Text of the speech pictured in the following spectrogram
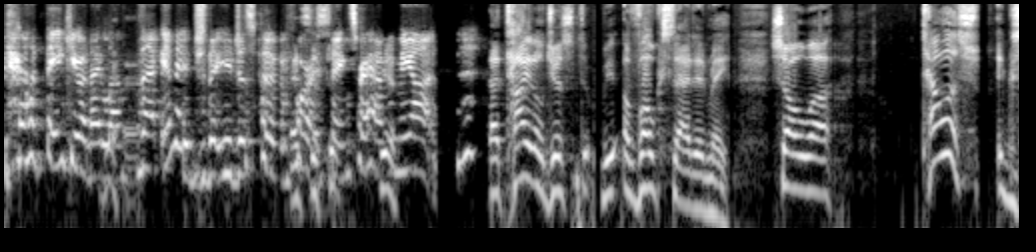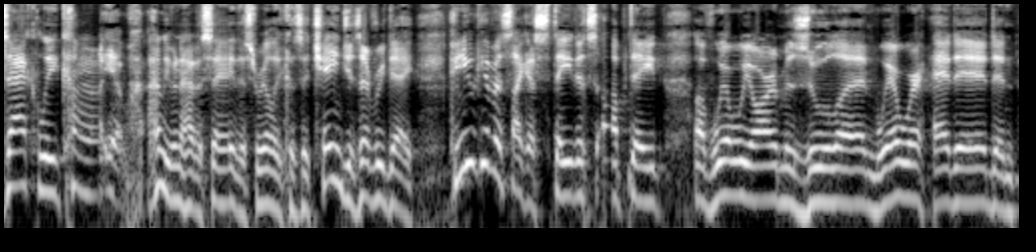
Yeah, thank you. And I love that image that you just put forth. just- Thanks for having yeah. me on. That title just evokes that in me. So, uh, tell us exactly. Kind of, I don't even know how to say this really because it changes every day. Can you give us like a status update of where we are in Missoula and where we're headed and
